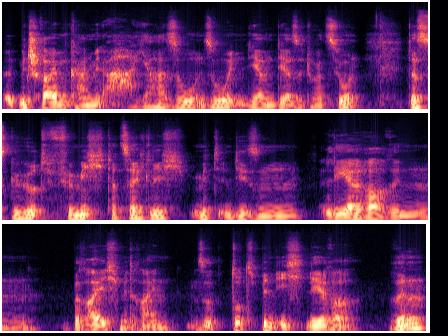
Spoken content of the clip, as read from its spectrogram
äh, mitschreiben kann mit, ah ja, so und so in der und der Situation. Das gehört für mich tatsächlich mit in diesen Lehrerinnenbereich mit rein. Also dort bin ich Lehrerin,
